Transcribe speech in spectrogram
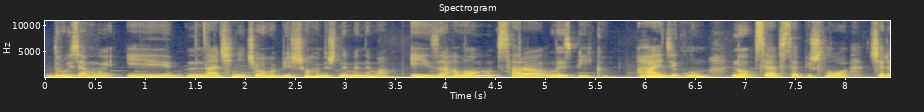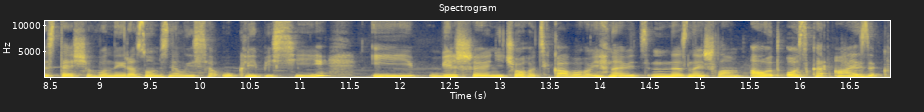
друзями, і наче нічого більшого між ними нема. І загалом Сара лесбійка. Гайді Клум. Ну, це все пішло через те, що вони разом знялися у кліпі Сії, і більше нічого цікавого я навіть не знайшла. А от Оскар Айзек.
